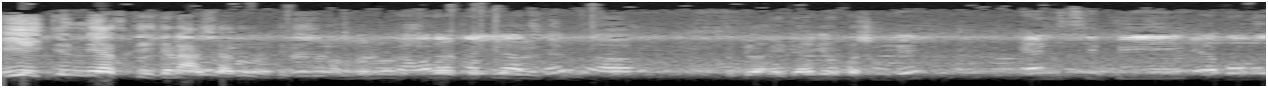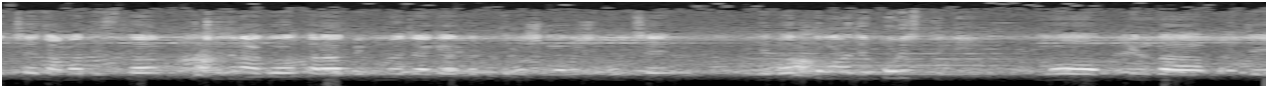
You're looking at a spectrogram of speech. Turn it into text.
এই জন্য আজকে এখানে আসার উদ্দেশ্য। এনসিপি এবং হচ্ছে জামাত ইসলাম কিছুদিন আগেও তারা বিভিন্ন জায়গায় বক্তব্য সমাবেশে বলছে যে বর্তমানে যে পরিস্থিতি মব কিংবা যে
